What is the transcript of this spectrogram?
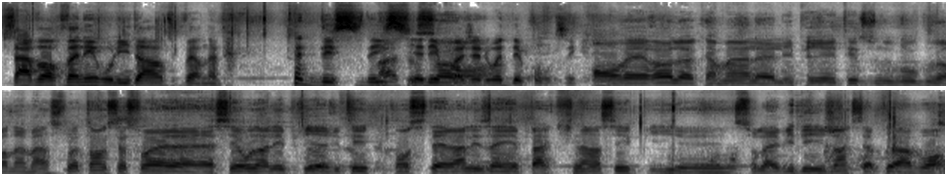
ça va revenir aux leaders du gouvernement de décider s'il y a des projets de loi de déposer. On verra là, comment les priorités du nouveau gouvernement. Souhaitons que ce soit euh, assez haut dans les priorités, considérant les impacts financiers puis euh, sur la vie des gens que ça peut avoir.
